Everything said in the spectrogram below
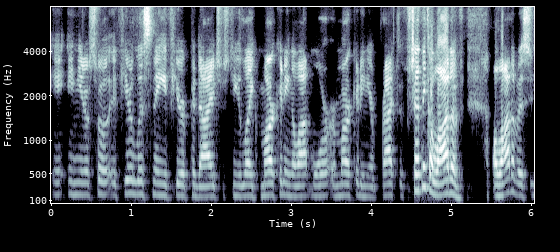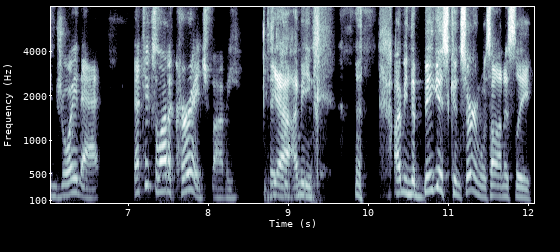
and, and you know, so if you're listening, if you're a podiatrist and you like marketing a lot more or marketing your practice, which I think a lot of a lot of us enjoy that, that takes a lot of courage, Bobby yeah, I mean, I mean, the biggest concern was honestly,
